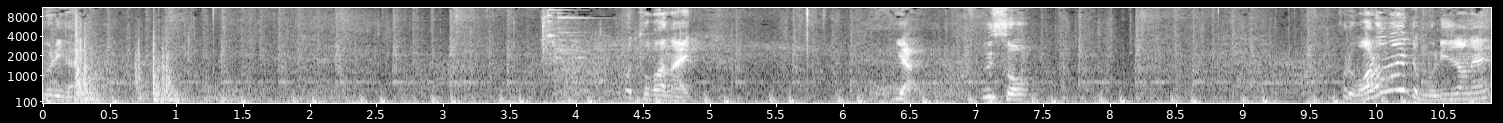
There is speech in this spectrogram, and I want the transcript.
無理だ。これ飛ばない。いや嘘。これ割らないと無理じゃね？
